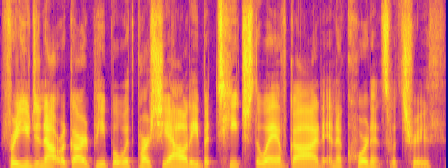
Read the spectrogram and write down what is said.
for you do not regard people with partiality, but teach the way of God in accordance with truth.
